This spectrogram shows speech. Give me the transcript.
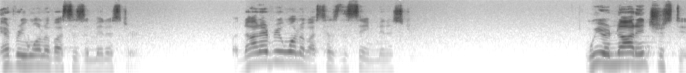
Every one of us is a minister, but not every one of us has the same ministry. We are not interested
